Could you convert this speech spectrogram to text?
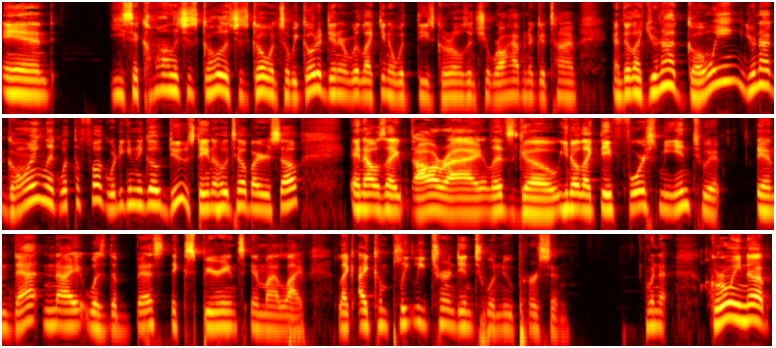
And he said, come on, let's just go. Let's just go. And so we go to dinner We're like, you know, with these girls and shit. We're all having a good time. And they're like, you're not going? You're not going? Like, what the fuck? What are you to go do? Stay in a hotel by yourself? And I was like, all right, let's go. You know, like they forced me into it and that night was the best experience in my life like i completely turned into a new person when I, growing up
